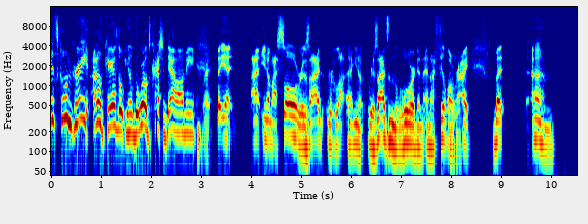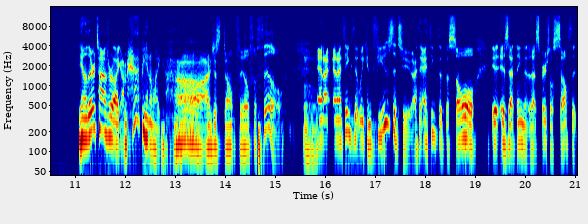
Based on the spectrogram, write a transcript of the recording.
it's going great. I don't care the you know the world's crashing down on me Right. but yet I, you know my soul reside uh, you know resides in the lord and, and i feel all Mhm. right but um you know there are times where like i'm happy and i'm like oh i just don't feel fulfilled Mhm. and I and I think that we confuse the two. I think I think that the soul is, is that thing that that spiritual self that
